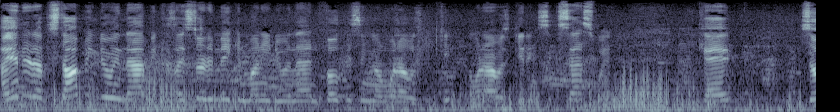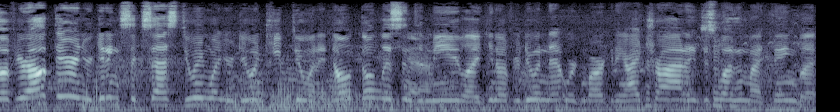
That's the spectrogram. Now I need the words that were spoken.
I ended up stopping doing that because I started making money doing that and focusing on what I was what I was getting success with. Okay. So if you're out there and you're getting success doing what you're doing, keep doing it. Don't don't listen to me. Like you know, if you're doing network marketing, I tried. It just wasn't my thing. But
